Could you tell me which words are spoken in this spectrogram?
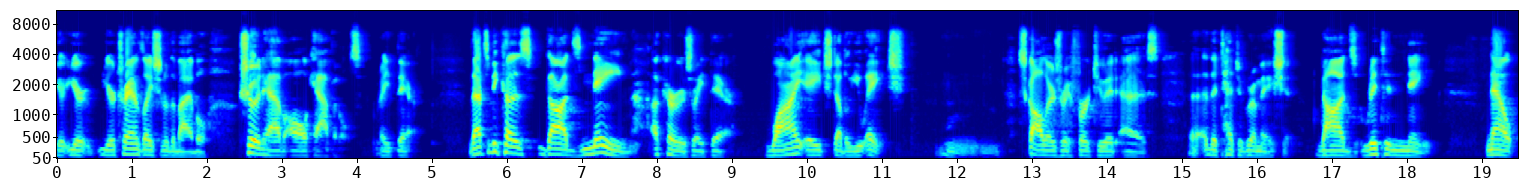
your your your translation of the Bible should have all capitals right there. That's because God's name occurs right there. Y H W H. Hmm. Scholars refer to it as uh, the tetragrammation, God's written name. Now,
